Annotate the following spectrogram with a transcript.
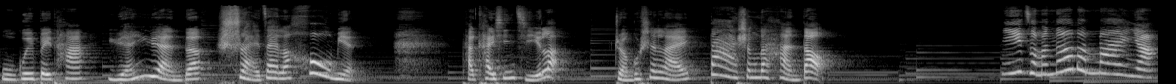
乌龟被它远远的甩在了后面，它开心极了，转过身来，大声的喊道：“你怎么那么慢呀？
